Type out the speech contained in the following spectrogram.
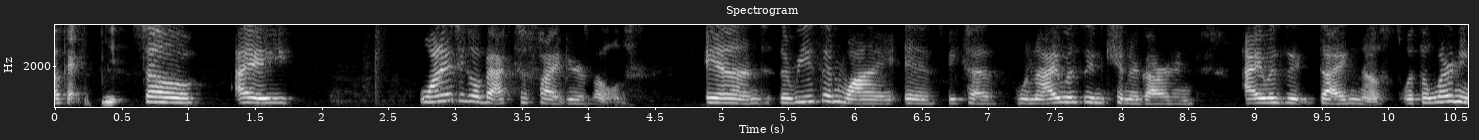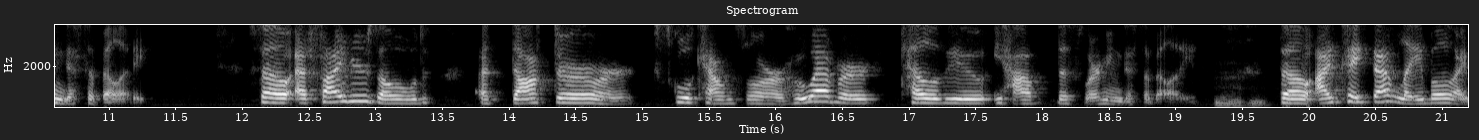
Okay, so I wanted to go back to five years old. And the reason why is because when I was in kindergarten, I was diagnosed with a learning disability. So at five years old, a doctor or school counselor or whoever tells you you have this learning disability. Mm-hmm. So I take that label, I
